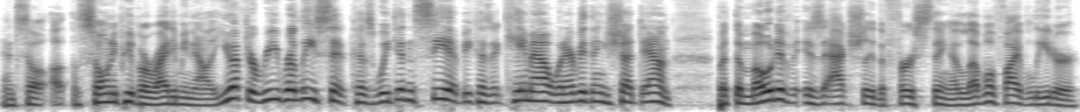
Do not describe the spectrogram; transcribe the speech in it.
And so, uh, so many people are writing me now, you have to re release it because we didn't see it because it came out when everything shut down. But The Motive is actually the first thing. A level five leader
